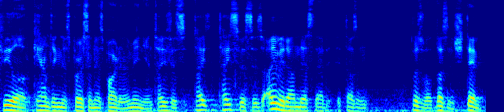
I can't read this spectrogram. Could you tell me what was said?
tefillah of counting this person as part of the minyan. Tosfos is oimid on this that it doesn't. First of all, it doesn't shtim.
